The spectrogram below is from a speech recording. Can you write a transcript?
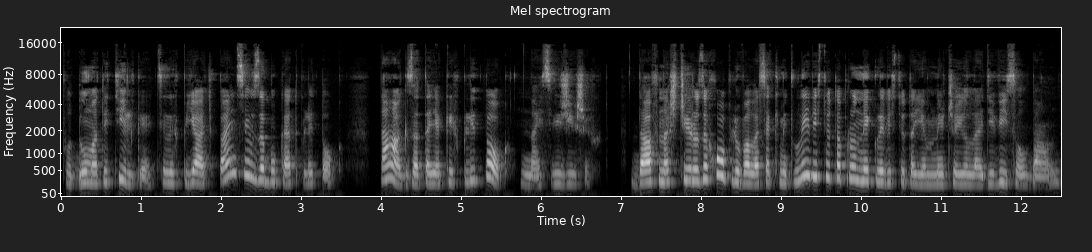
Подумати тільки, цілих 5 пенсів за букет пліток. Так, за та яких пліток, найсвіжіших. Дафна щиро захоплювалася кмітливістю та проникливістю таємничої леді Віселдаун.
